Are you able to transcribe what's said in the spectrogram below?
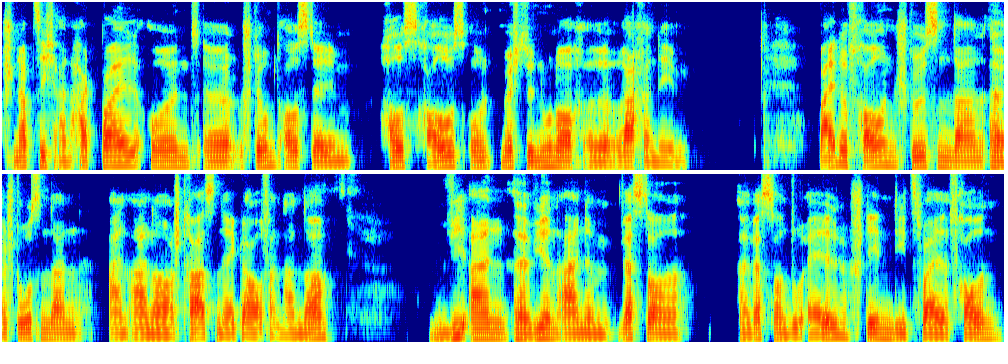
schnappt sich ein Hackbeil und äh, stürmt aus dem Haus raus und möchte nur noch äh, Rache nehmen. Beide Frauen stößen dann, äh, stoßen dann an einer Straßenecke aufeinander. Wie, ein, äh, wie in einem Western, äh, Western-Duell stehen die zwei Frauen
